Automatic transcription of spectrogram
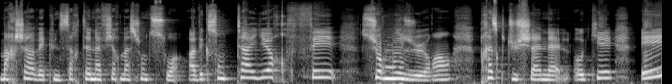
marcher avec une certaine affirmation de soi, avec son tailleur fait sur mesure, hein, presque du Chanel, ok? Et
